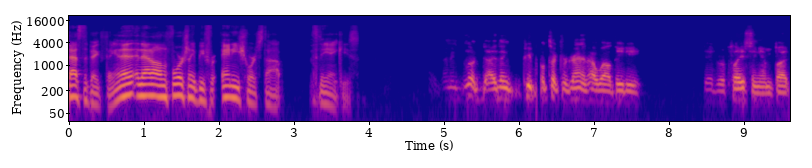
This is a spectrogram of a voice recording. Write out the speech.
that's the big thing, and and that'll unfortunately be for any shortstop for the Yankees. I mean, look, I think people took for granted how well Didi did replacing him, but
